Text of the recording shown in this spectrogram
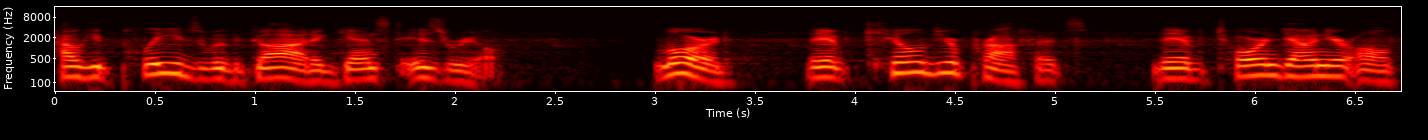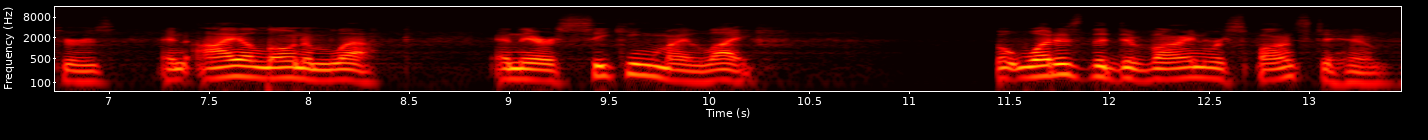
how he pleads with God against Israel? Lord, they have killed your prophets, they have torn down your altars, and I alone am left, and they are seeking my life. But what is the divine response to him?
